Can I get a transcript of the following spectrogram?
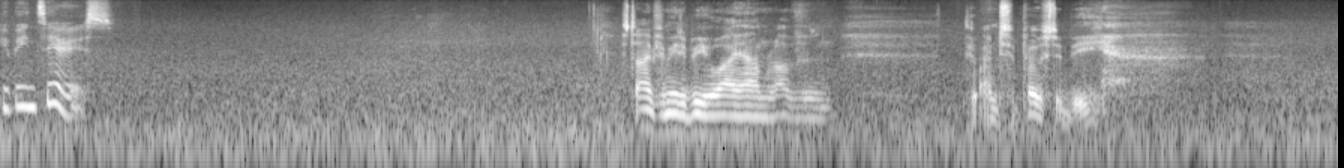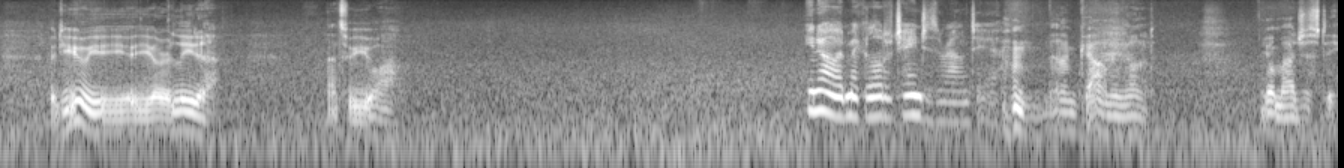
you being serious? It's time for me to be who I am rather than who I'm supposed to be. But you, you you're a leader. That's who you are. You know, I'd make a lot of changes around here. Hmm, I'm counting on it. Your Majesty.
